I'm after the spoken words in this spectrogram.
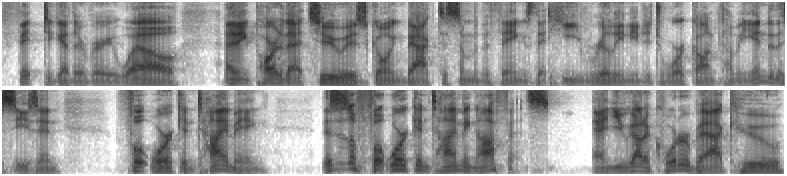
fit together very well. I think part of that too is going back to some of the things that he really needed to work on coming into the season, footwork and timing. This is a footwork and timing offense. And you've got a quarterback who,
